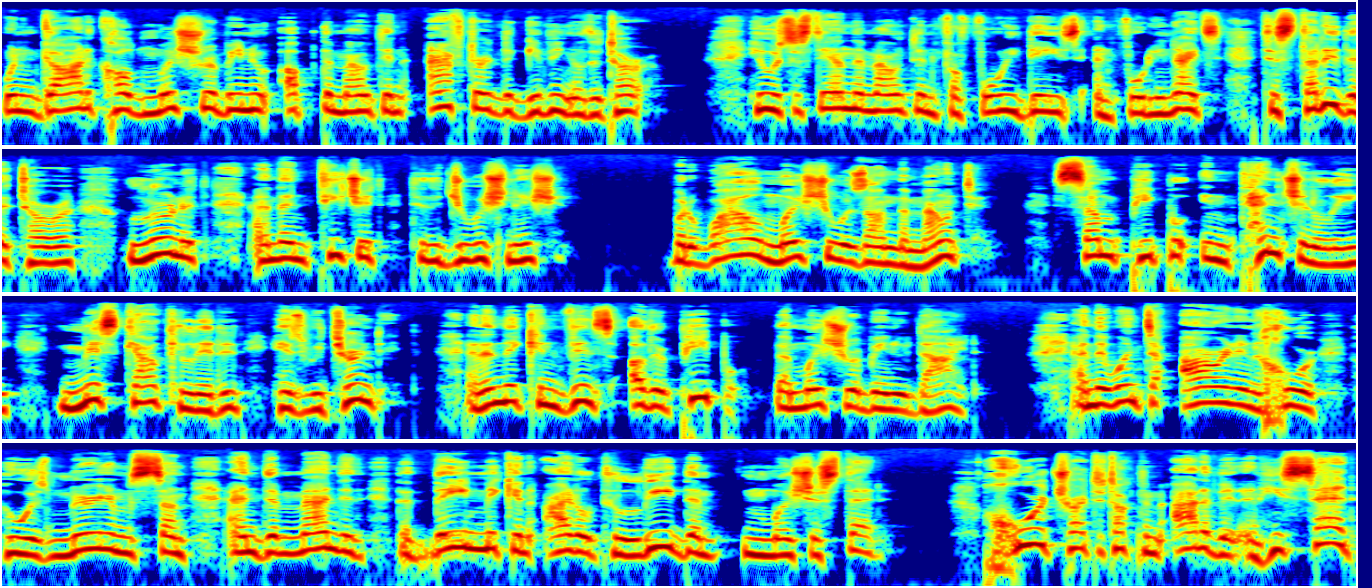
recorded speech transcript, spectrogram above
when God called Moshe Rabbeinu up the mountain after the giving of the Torah. He was to stay on the mountain for 40 days and 40 nights to study the Torah, learn it, and then teach it to the Jewish nation. But while Moshe was on the mountain, some people intentionally miscalculated his return date, and then they convinced other people that Moshe Rabbeinu died. And they went to Aaron and Hur, who was Miriam's son, and demanded that they make an idol to lead them in Moshe's stead. Hur tried to talk them out of it, and he said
